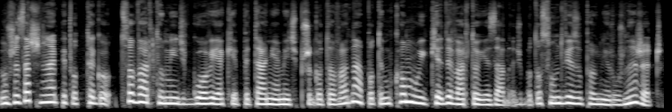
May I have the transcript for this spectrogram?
Może zacznę najpierw od tego, co warto mieć w głowie, jakie pytania mieć przygotowane, a potem komu i kiedy warto je zadać, bo to są dwie zupełnie różne rzeczy.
